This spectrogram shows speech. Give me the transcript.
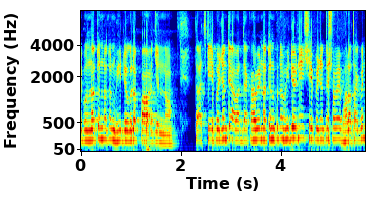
এবং নতুন নতুন ভিডিওগুলো পাওয়ার জন্য। তো আজকে এই পর্যন্ত আবার দেখা হবে নতুন কোনো ভিডিও নিয়ে। সেই পর্যন্ত সবাই ভালো থাকবেন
